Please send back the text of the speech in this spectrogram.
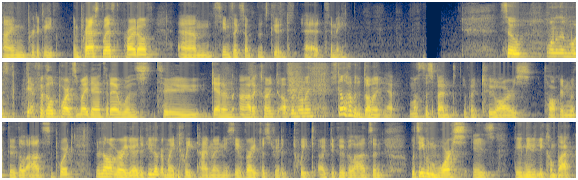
I'm particularly impressed with, proud of. Um, seems like something that's good uh, to me. So one of the most difficult parts of my day today was to get an ad account up and running. Still haven't done it yet. Must have spent about two hours talking with Google Ads support. They're not very good. If you look at my tweet timeline, you see a very frustrated tweet out to Google Ads. And what's even worse is they immediately come back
